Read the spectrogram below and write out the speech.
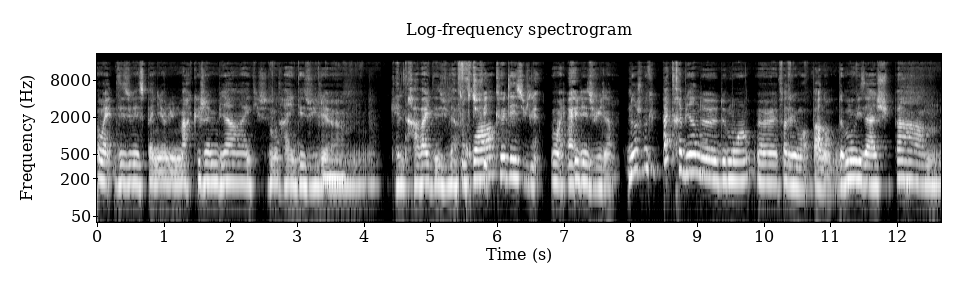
Ouais, des huiles espagnoles. Une marque que j'aime bien et qui je montre avec des huiles. Qu'elle travaille des huiles à Donc froid. tu fais que des huiles. Ouais, Ouais. que des huiles. Non, je m'occupe pas très bien de, de moi, euh, enfin de moi, pardon, de mon visage. Je suis pas, euh,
